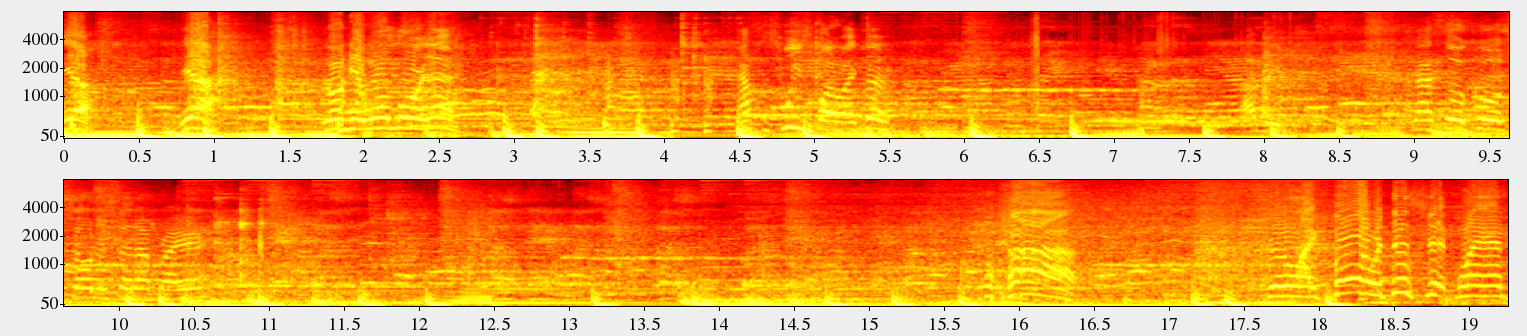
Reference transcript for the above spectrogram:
Yeah, yeah. We're gonna get one more, yeah. That's the sweet spot right there. I nice little cool shoulder setup right here. Feeling like Thor with this shit plan.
